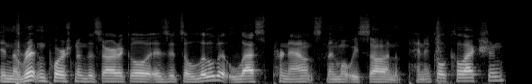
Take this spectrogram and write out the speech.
in the written portion of this article is it's a little bit less pronounced than what we saw in the Pinnacle collection.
